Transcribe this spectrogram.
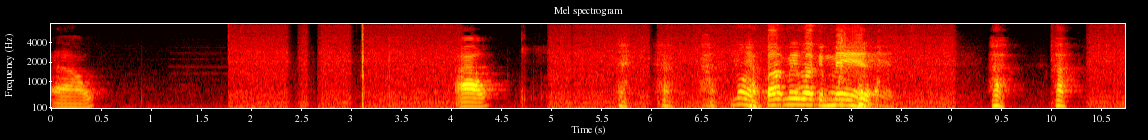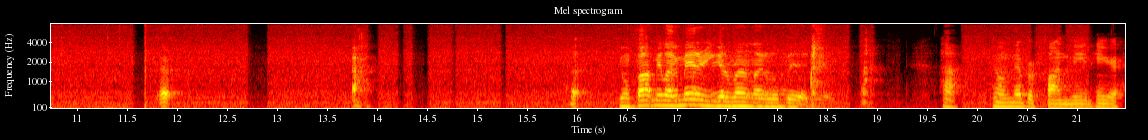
Ow. Ow. Come on, fight me like a man. Ha, ha. Uh, ah, You gonna fight me like a man or you gonna run like a little bitch? ha. You'll never find me in here.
